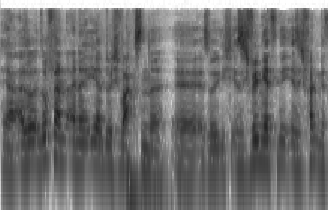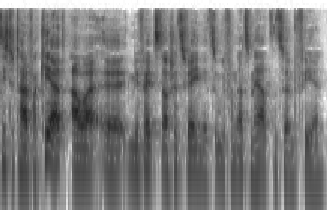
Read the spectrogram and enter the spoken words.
ja, also insofern eine eher durchwachsene. Äh, also ich, also ich will ihn jetzt nicht, also ich fand ihn jetzt nicht total verkehrt, aber äh, mir fällt es auch schon schwer, ihn jetzt irgendwie von ganzem Herzen zu empfehlen.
